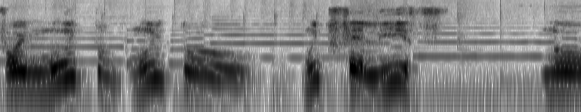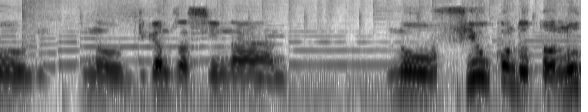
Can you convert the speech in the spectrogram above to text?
foi muito, muito, muito feliz no, no digamos assim, na, no fio condutor, no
